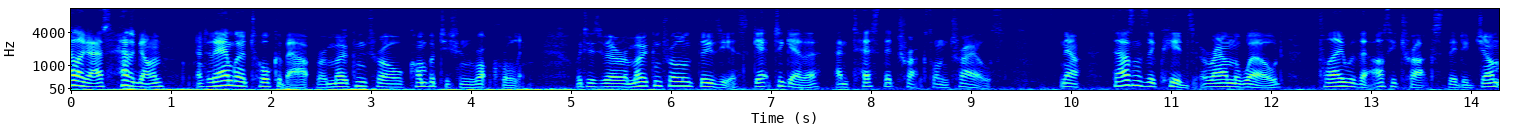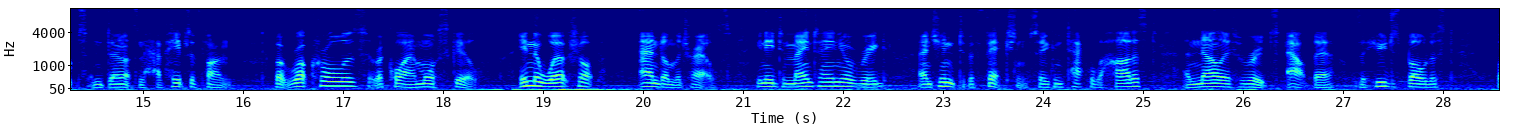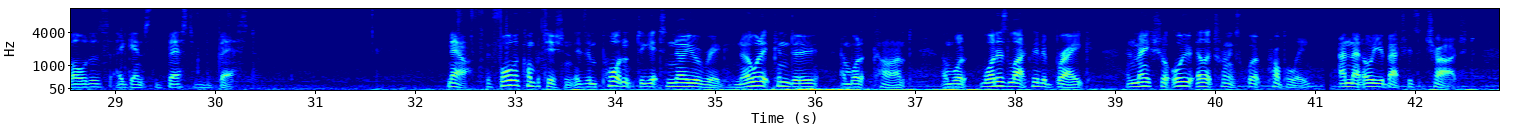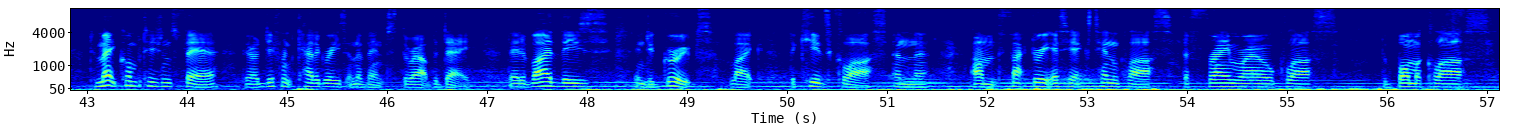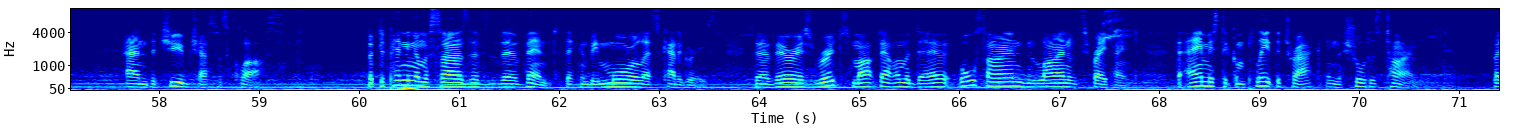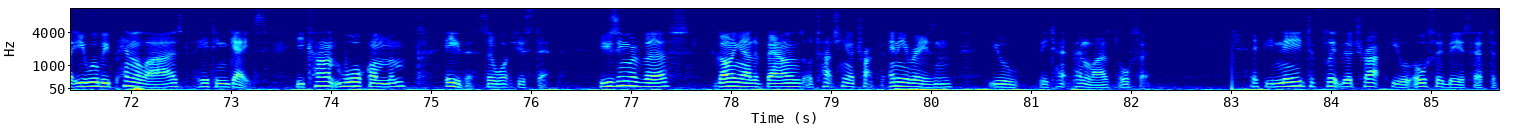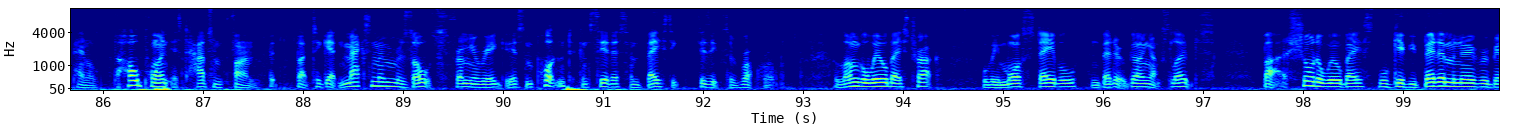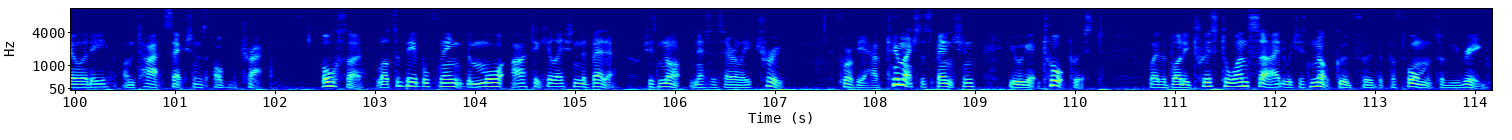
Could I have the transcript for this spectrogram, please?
Hello guys, how's it going? And today I'm going to talk about remote control competition rock crawling, which is where remote control enthusiasts get together and test their trucks on trails. Now, thousands of kids around the world play with their RC trucks, they do jumps and donuts and have heaps of fun, but rock crawlers require more skill, in the workshop and on the trails. You need to maintain your rig and tune it to perfection so you can tackle the hardest and gnarliest routes out there with the hugest boldest boulders against the best of the best. Now, before the competition, it's important to get to know your rig, know what it can do and what it can't, and what, what is likely to break, and make sure all your electronics work properly and that all your batteries are charged. To make competitions fair, there are different categories and events throughout the day. They divide these into groups like the kids class and the um, factory SCX10 class, the frame rail class, the bomber class, and the tube chassis class. But depending on the size of the event, there can be more or less categories. There are various routes marked out on the day, all signed in line with spray paint. The aim is to complete the track in the shortest time. But you will be penalised for hitting gates. You can't walk on them either, so watch your step. Using reverse, going out of bounds, or touching your truck for any reason, you will be penalised also. If you need to flip your truck, you will also be assessed a penalty. The whole point is to have some fun, but, but to get maximum results from your rig, it is important to consider some basic physics of rock crawling. A longer wheelbase truck will be more stable and better at going up slopes, but a shorter wheelbase will give you better maneuverability on tight sections of the track. Also, lots of people think the more articulation the better, which is not necessarily true. For if you have too much suspension, you will get torque twist, where the body twists to one side, which is not good for the performance of your rig.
